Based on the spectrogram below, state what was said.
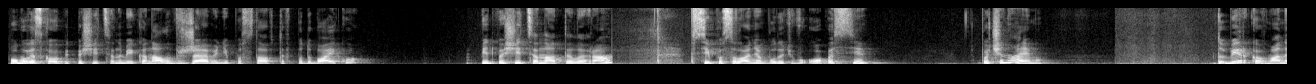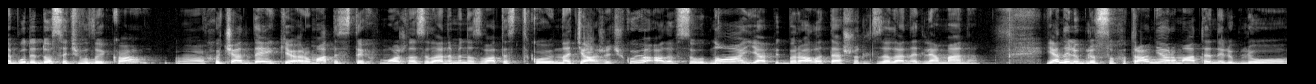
Обов'язково підпишіться на мій канал, вже мені поставте вподобайку. Підпишіться на телеграм. Всі посилання будуть в описі. Починаємо. Добірка в мене буде досить велика. Е, Хоча деякі аромати з тих можна зеленими назвати з такою натяжечкою, але все одно я підбирала те, що зелене для мене. Я не люблю сухотравні аромати, не люблю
